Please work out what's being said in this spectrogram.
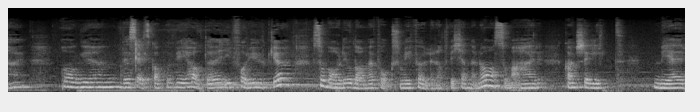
Nei. Og eh, det selskapet vi hadde i forrige uke, så var det jo da med folk som vi føler at vi kjenner nå, som er kanskje litt mer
